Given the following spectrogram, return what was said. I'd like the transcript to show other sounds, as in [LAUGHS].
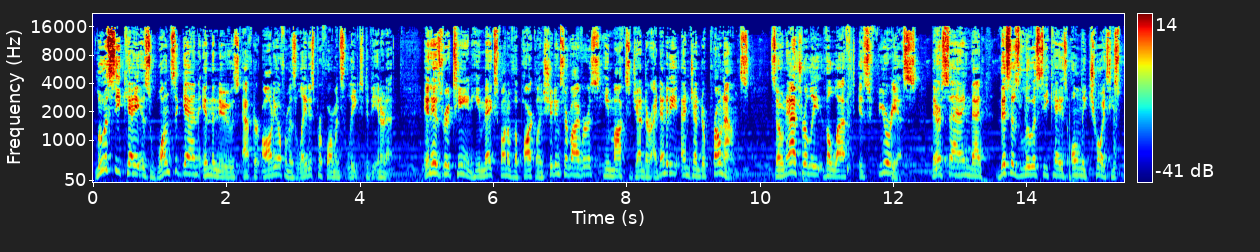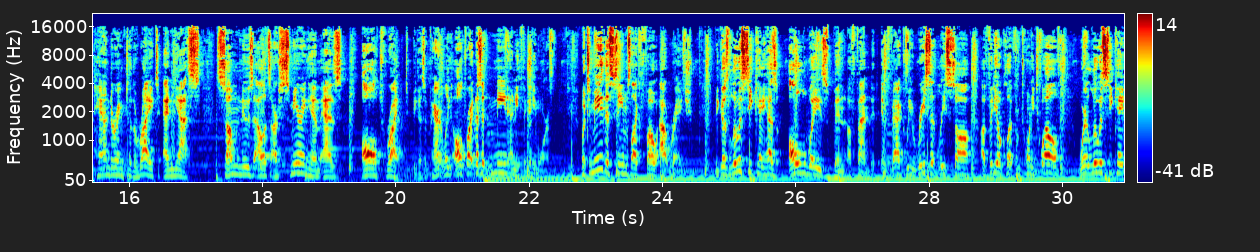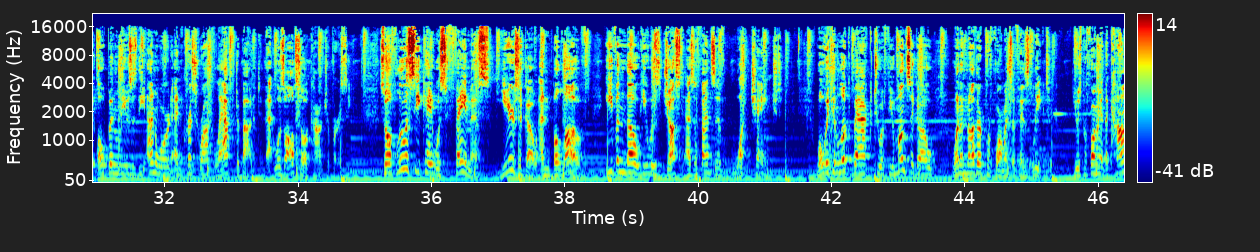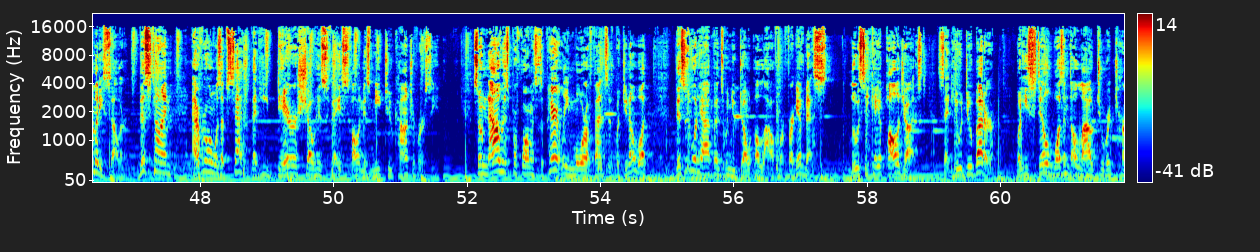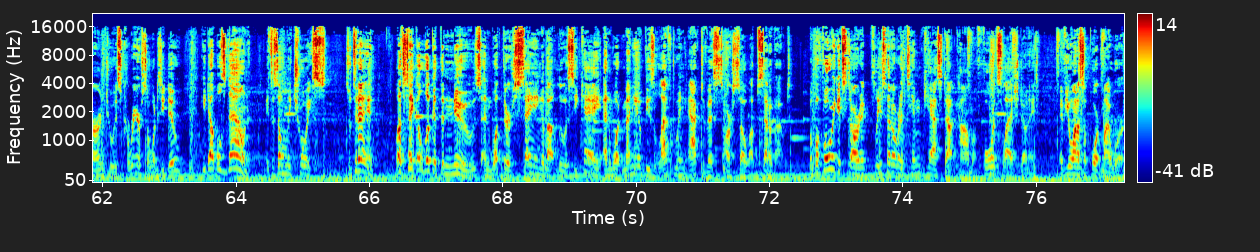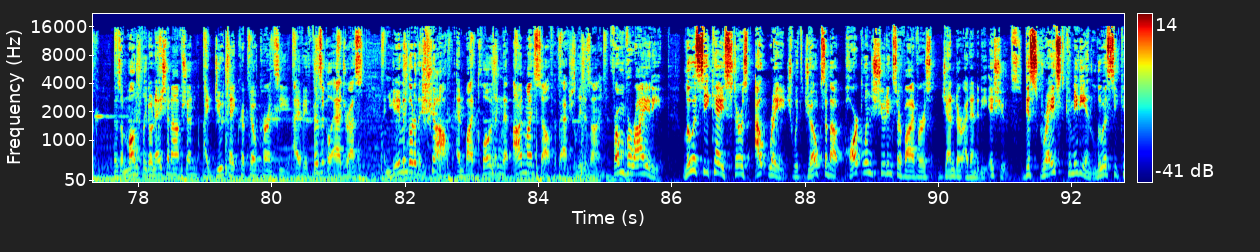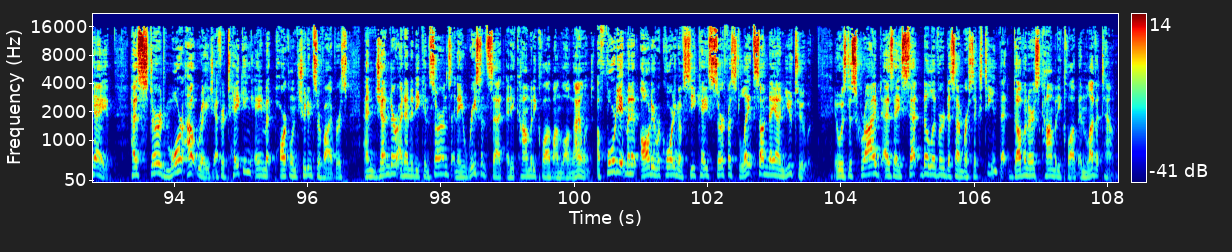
Louis C.K. is once again in the news after audio from his latest performance leaked to the internet. In his routine, he makes fun of the Parkland shooting survivors, he mocks gender identity and gender pronouns. So naturally, the left is furious. They're saying that this is Louis C.K.'s only choice. He's pandering to the right, and yes, some news outlets are smearing him as alt right, because apparently alt right doesn't mean anything anymore. But to me, this seems like faux outrage, because Louis C.K. has always been offended. In fact, we recently saw a video clip from 2012 where Louis C.K. openly uses the N word and Chris Rock laughed about it. That was also a controversy. So if Louis C.K. was famous years ago and beloved, even though he was just as offensive, what changed? Well, we can look back to a few months ago when another performance of his leaked. He was performing at the Comedy Cellar. This time, everyone was upset that he dare show his face following his Me Too controversy. So now his performance is apparently more offensive, but you know what? This is what happens when you don't allow for forgiveness. Louis C.K. apologized, said he would do better, but he still wasn't allowed to return to his career. So what does he do? He doubles down. It's his only choice. So today, let's take a look at the news and what they're saying about Louis C.K. and what many of these left wing activists are so upset about. But before we get started, please head over to timcast.com forward slash donate if you want to support my work. There's a monthly donation option. I do take cryptocurrency. I have a physical address, and you can even go to the shop and buy clothing that I myself have actually designed. From Variety, Louis C.K. stirs outrage with jokes about Parkland shooting survivors' gender identity issues. Disgraced comedian Louis C.K. has stirred more outrage after taking aim at Parkland shooting survivors and gender identity concerns in a recent set at a comedy club on Long Island. A 48 minute audio recording of C.K. surfaced late Sunday on YouTube. It was described as a set delivered December 16th at Governor's Comedy Club in Levittown.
